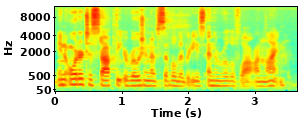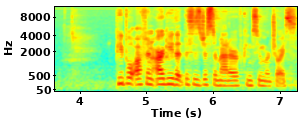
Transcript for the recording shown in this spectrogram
in order to stop the erosion of civil liberties and the rule of law online. People often argue that this is just a matter of consumer choice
